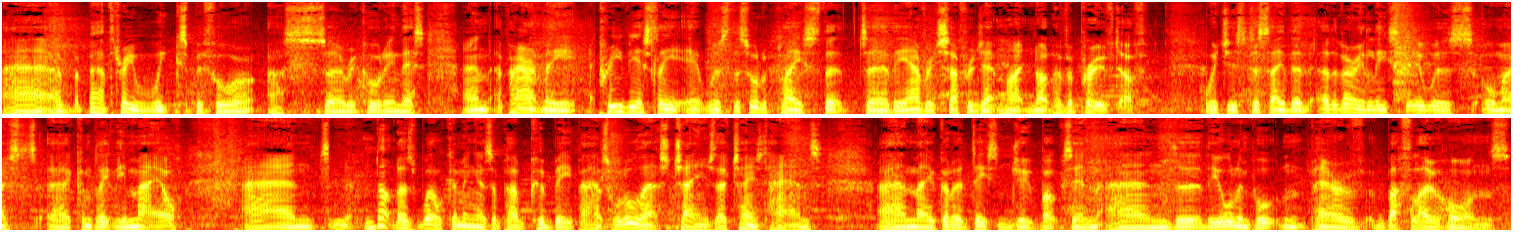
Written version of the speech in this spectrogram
uh, about three weeks before us uh, recording this, and apparently previously it was the sort of place that uh, the average suffragette might not have approved of, which is to say that at the very least it was almost uh, completely male and not as welcoming as a pub could be, perhaps. Well, all that's changed. They've changed hands and they've got a decent jukebox in and uh, the all important pair of buffalo horns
